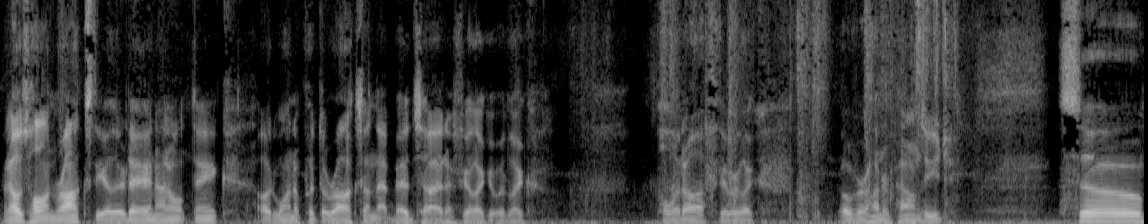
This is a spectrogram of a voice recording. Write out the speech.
But I was hauling rocks the other day and I don't think I would want to put the rocks on that bedside. I feel like it would like pull it off. They were like over 100 pounds each. So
